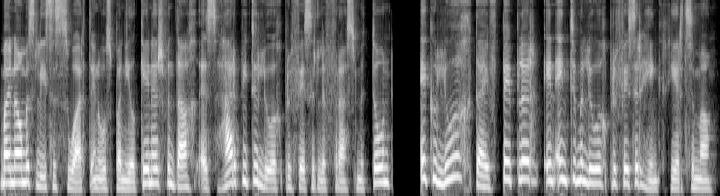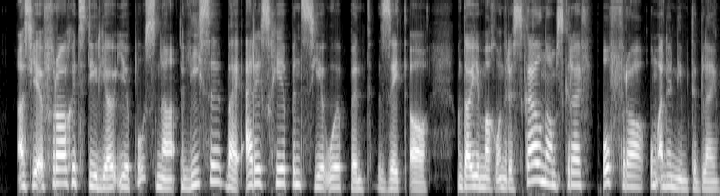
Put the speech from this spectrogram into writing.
My naam is Lise Swart en ons paneelkenners vandag is herpetoloog professor Lefras Meton, ekoloog Dave Peppler en entomoloog professor Henk Geertsma. As jy 'n vraag het, stuur jou e-pos na lise@rsg.co.za. Onthou jy mag onder 'n skuilnaam skryf of vra om anoniem te bly.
